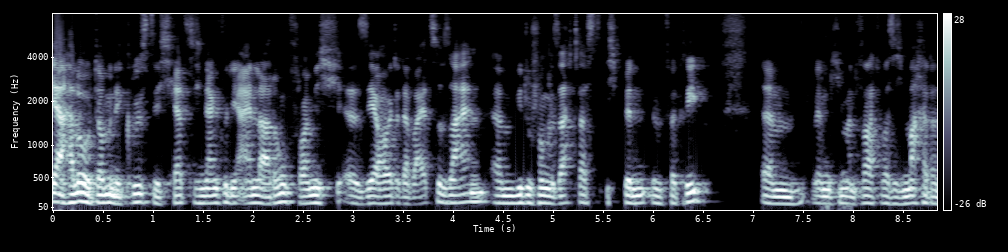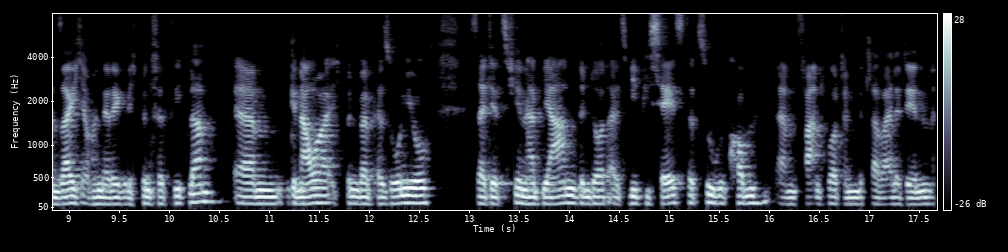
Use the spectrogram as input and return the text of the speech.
Ja, hallo Dominik, grüß dich. Herzlichen Dank für die Einladung. freue mich äh, sehr, heute dabei zu sein. Ähm, wie du schon gesagt hast, ich bin im Vertrieb. Ähm, wenn mich jemand fragt, was ich mache, dann sage ich auch in der Regel, ich bin Vertriebler. Ähm, genauer, ich bin bei Personio seit jetzt viereinhalb Jahren, bin dort als VP Sales dazugekommen, ähm, verantworte mittlerweile den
